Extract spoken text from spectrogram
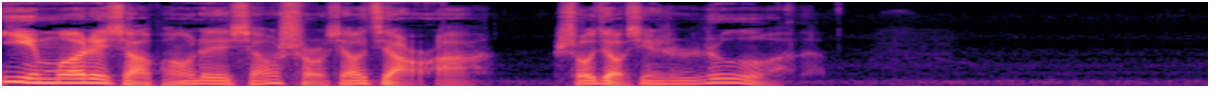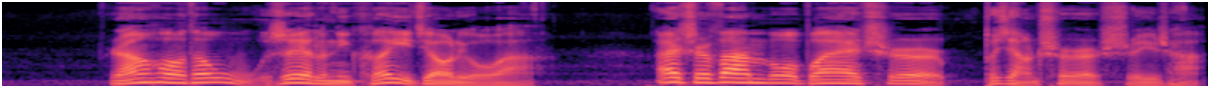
一摸这小朋友这小手小脚啊，手脚心是热的。然后他五岁了，你可以交流啊。爱吃饭不？不爱吃，不想吃，食欲差。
